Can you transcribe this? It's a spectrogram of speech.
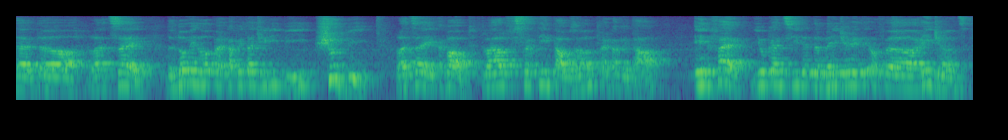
that, uh, let's say, the nominal per capita GDP should be, let's say, about 12, 13,000 per capita, in fact, you can see that the majority of uh, regions,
